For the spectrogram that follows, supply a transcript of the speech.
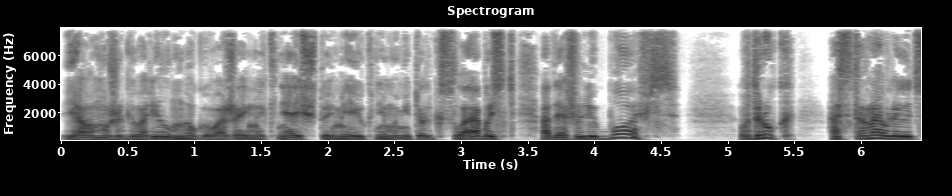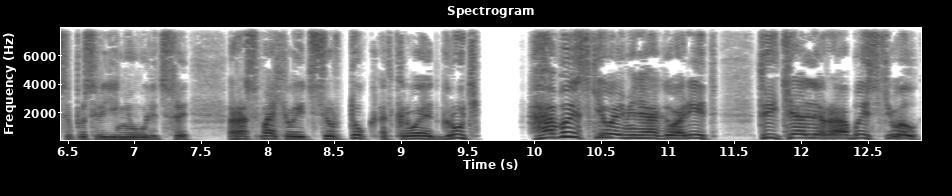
Я вам уже говорил, многоуважаемый князь, что имею к нему не только слабость, а даже любовь. Вдруг останавливается посредине улицы, распахивает сюртук, открывает грудь Обыскивай меня, говорит. Ты Келлера обыскивал.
